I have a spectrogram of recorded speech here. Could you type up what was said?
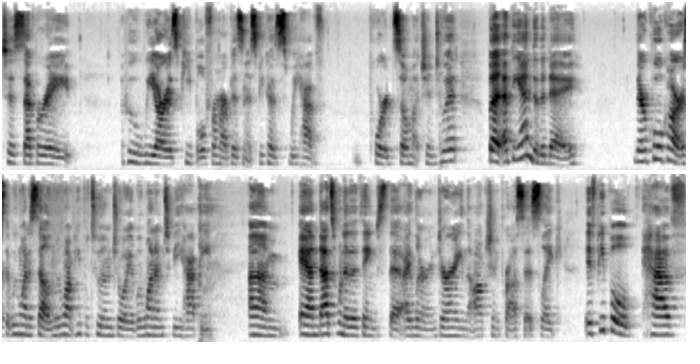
to separate who we are as people from our business because we have poured so much into it. But at the end of the day, they're cool cars that we want to sell and we want people to enjoy and we want them to be happy. Um, and that's one of the things that I learned during the auction process. Like, if people have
